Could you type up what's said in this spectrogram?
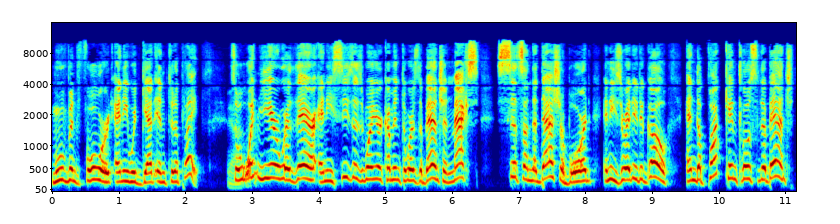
movement forward and he would get into the play. So one year we're there and he sees his winger coming towards the bench and Max sits on the dasher board and he's ready to go. And the puck came close to the bench.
